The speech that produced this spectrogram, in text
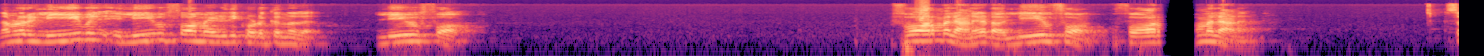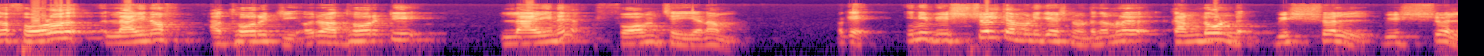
നമ്മളൊരു ലീവ് ലീവ് ഫോം എഴുതി കൊടുക്കുന്നത്. ലീവ് ഫോം ഫോർമൽ ആണ് കേട്ടോ. ലീവ് ഫോം ഫോർമൽ ആണ്. So follow line of authority ഒരു അതോറിറ്റി ലൈന് ഫോം ചെയ്യണം. ഓക്കെ ഇനി വിഷ്വൽ കമ്മ്യൂണിക്കേഷൻ ഉണ്ട്. നമ്മൾ കണ്ടുകൊണ്ട് വിഷ്വൽ വിഷ്വൽ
